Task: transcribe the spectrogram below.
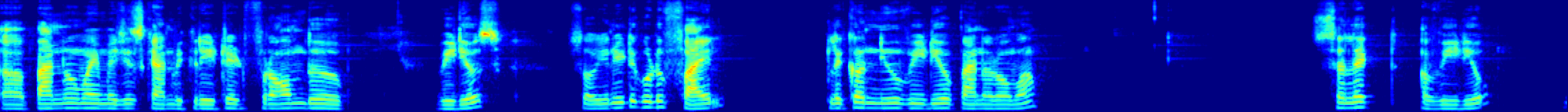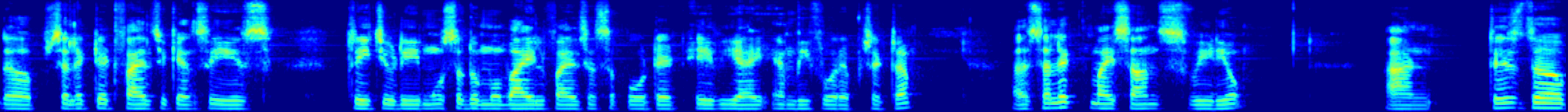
uh, panorama images can be created from the videos. So you need to go to file click on new video panorama select a video. The selected files you can see is 3 most of the mobile files are supported AVI MV4 etc I'll select my son's video and this is the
